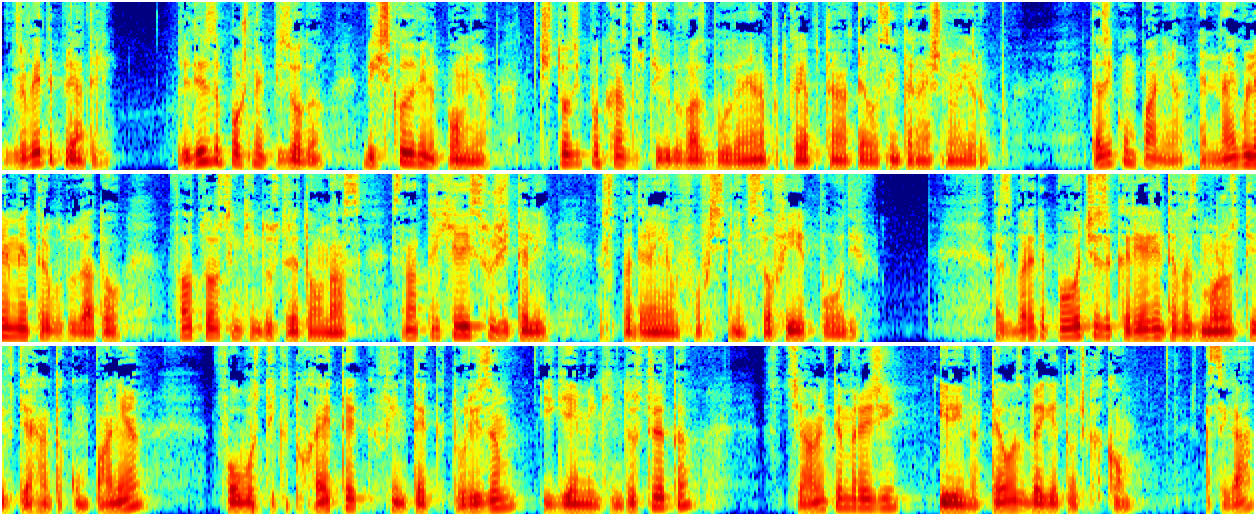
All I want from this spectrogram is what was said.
Здравейте, приятели! Преди да започна епизода, бих искал да ви напомня, че този подкаст достига до вас благодарение на подкрепата на TELUS International Europe. Тази компания е най-големият работодател в аутсорсинг индустрията у нас с над 3000 служители, разпределени в офисите в София и Пловдив. Разберете повече за кариерните възможности в тяхната компания в области като хайтек, финтек, туризъм и гейминг индустрията, в социалните мрежи или на telusbg.com. А сега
